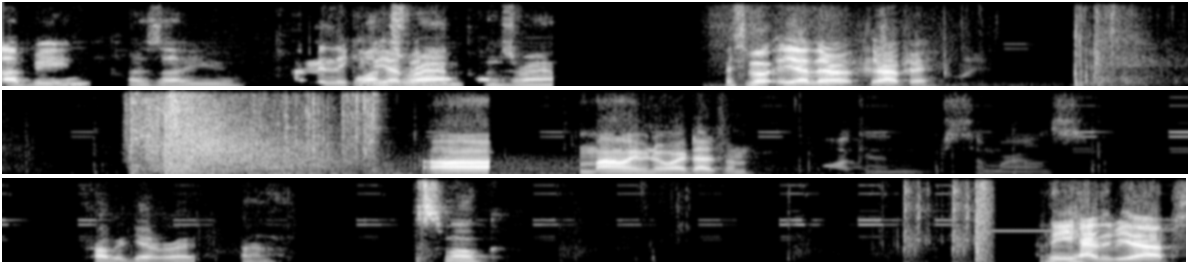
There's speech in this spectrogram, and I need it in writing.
that B? Or is that you? I mean, they can One's be up here. ramp, one's ramp. They smoke- Yeah, they're they're up here. Um, I don't even know where I died from. Walking somewhere else. Probably get right. Uh, smoke. I think he had to be apps.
